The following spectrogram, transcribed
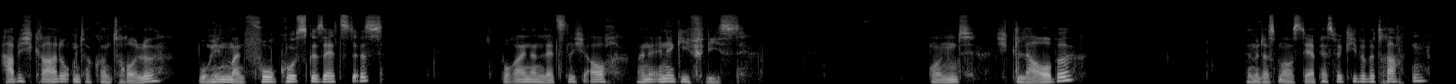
habe ich gerade unter Kontrolle, wohin mein Fokus gesetzt ist, worein dann letztlich auch meine Energie fließt. Und ich glaube, wenn wir das mal aus der Perspektive betrachten,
